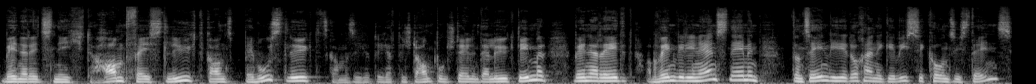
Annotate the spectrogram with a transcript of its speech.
wenn er jetzt nicht handfest lügt, ganz bewusst lügt, jetzt kann man sich natürlich auf den Standpunkt stellen, der lügt immer, wenn er redet, aber wenn wir ihn ernst nehmen, dann sehen wir hier doch eine gewisse Konsistenz,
